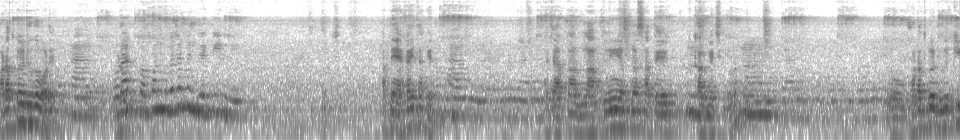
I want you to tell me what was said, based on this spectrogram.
হঠাৎ করে ঢুকে পড়ে? হ্যাঁ ওরা কখন ঢুকেছে আমি দেখিনি। আচ্ছা। আপনি একাই থাকেন? আচ্ছা আপনার নাতনি আপনার সাথে কালকে ছিল না। তো হঠাৎ করে ঢুকে কি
